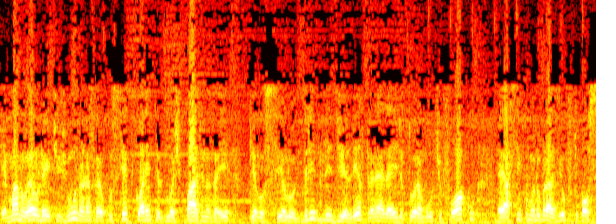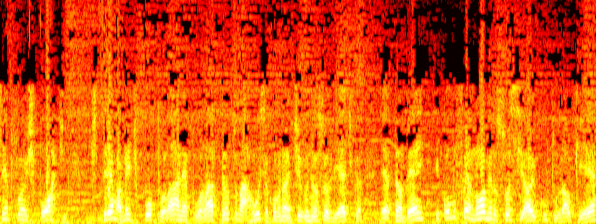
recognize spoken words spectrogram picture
Emanuel Leite Júnior, né, saiu com 142 páginas aí pelo selo Drible de Letra, né, da editora Multifoco. É, assim como no Brasil, o futebol sempre foi um esporte extremamente popular né, por lá, tanto na Rússia como na antiga União Soviética é, também, e como fenômeno social e cultural que é,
